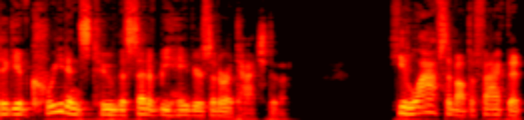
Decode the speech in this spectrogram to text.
to give credence to the set of behaviors that are attached to them. He laughs about the fact that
